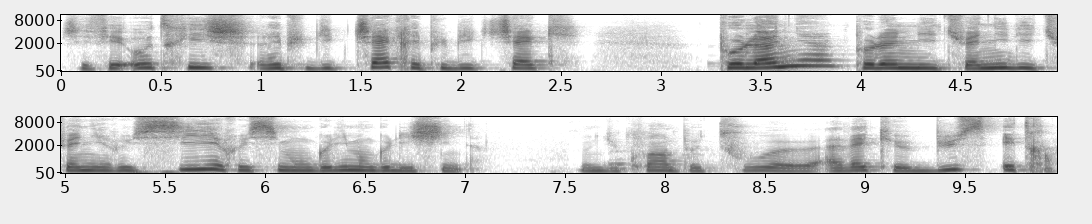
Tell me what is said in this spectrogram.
j'ai fait Autriche, République Tchèque, République Tchèque, Pologne, Pologne, Lituanie, Lituanie, Russie, Russie, Mongolie, Mongolie, Chine. Donc du coup un peu tout avec bus et train.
